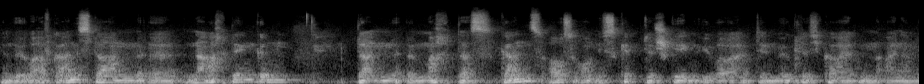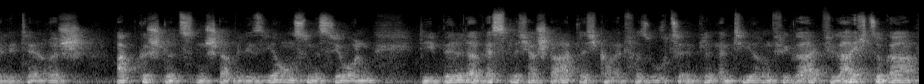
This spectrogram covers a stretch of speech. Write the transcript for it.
Wenn wir über Afghanistan äh, nachdenken, dann äh, macht das ganz außerordentlich skeptisch gegenüber den Möglichkeiten einer militärisch abgestützten Stabilisierungsmission, die Bilder westlicher Staatlichkeit versucht zu implementieren, vielleicht sogar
